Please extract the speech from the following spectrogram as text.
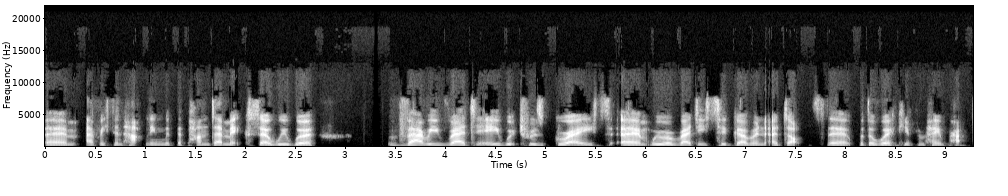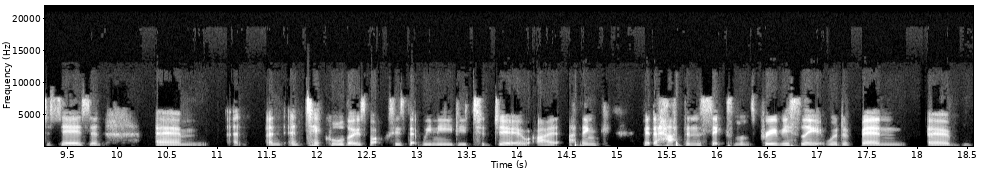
um, everything happening with the pandemic. So we were very ready, which was great. Um, we were ready to go and adopt the with the working from home practices and um, and and tick all those boxes that we needed to do. I, I think if it had happened six months previously, it would have been. Um,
